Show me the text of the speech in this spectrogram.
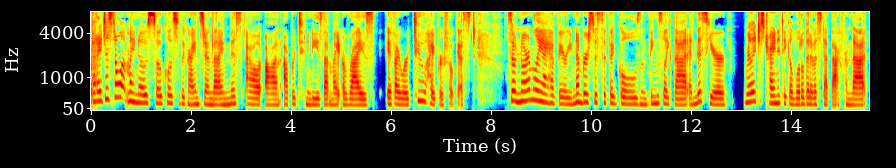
But I just don't want my nose so close to the grindstone that I miss out on opportunities that might arise if I were too hyper focused. So normally I have very number specific goals and things like that. And this year, really just trying to take a little bit of a step back from that.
